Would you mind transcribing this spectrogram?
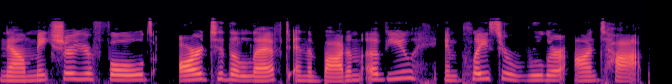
Now make sure your folds are to the left and the bottom of you and place your ruler on top.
